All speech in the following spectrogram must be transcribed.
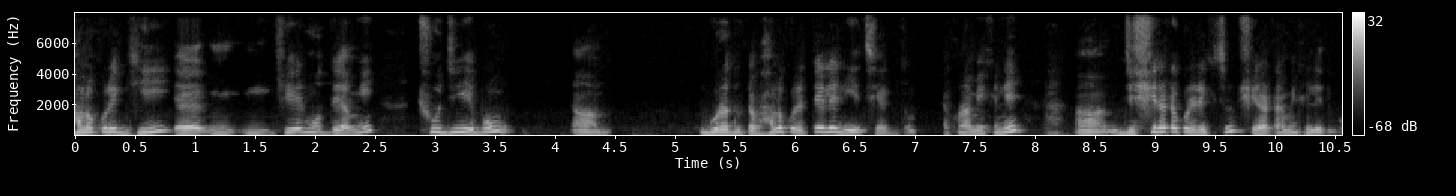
ভালো করে ঘি ঘিয়ের মধ্যে আমি সুজি এবং গুঁড়া দুধটা ভালো করে টেলে নিয়েছি একদম। এখন আমি এখানে যে শিরাটা করে রেখেছিলাম শিরাটা আমি ঢেলে দিব।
